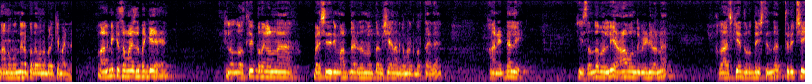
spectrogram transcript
ನಾನು ಮುಂದಿನ ಪದವನ್ನು ಬಳಕೆ ಮಾಡಿದೆ. ವಾಲ್ಮೀಕಿ ಸಮಾಜದ ಬಗ್ಗೆ ಕೆಲವೊಂದು ಅಶ್ಲೀಲ ಪದಗಳನ್ನ ಮಾತನಾಡಿದ ಮಾತನಾಡಿದಂತ ವಿಷಯ ನನ್ನ ಗಮನಕ್ಕೆ ಬರ್ತಾ ಇದೆ. ಆ ನಿಟ್ಟಿನಲ್ಲಿ ಈ ಸಂದರ್ಭದಲ್ಲಿ ಆ ಒಂದು ವಿಡಿಯೋನ ರಾಜಕೀಯ ದುರುದ್ದೇಶದಿಂದ ತಿರುಚಿ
